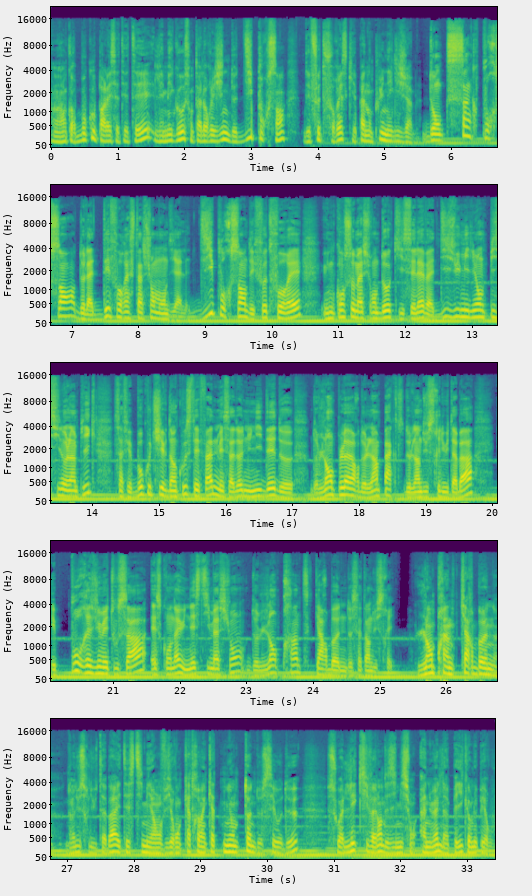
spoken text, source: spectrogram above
on a encore beaucoup parlé cet été, les mégots sont à l'origine de 10% des feux de forêt, ce qui n'est pas non plus négligeable. Donc 5% de la déforestation mondiale, 10% des feux de forêt, une consommation d'eau qui s'élève à 18 millions de piscines olympiques. Ça fait beaucoup de chiffres d'un coup Stéphane, mais ça donne une idée de l'ampleur, de l'impact de l'industrie du tabac. Et pour résumer tout ça, est-ce qu'on a une estimation de l'empreinte carbone de cette industrie? L'empreinte carbone de l'industrie du tabac est estimée à environ 84 millions de tonnes de CO2, soit l'équivalent des émissions annuelles d'un pays comme le Pérou.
